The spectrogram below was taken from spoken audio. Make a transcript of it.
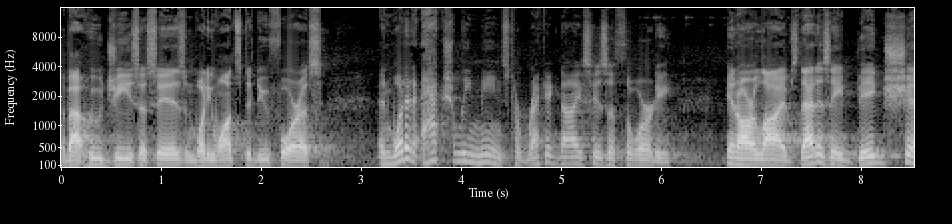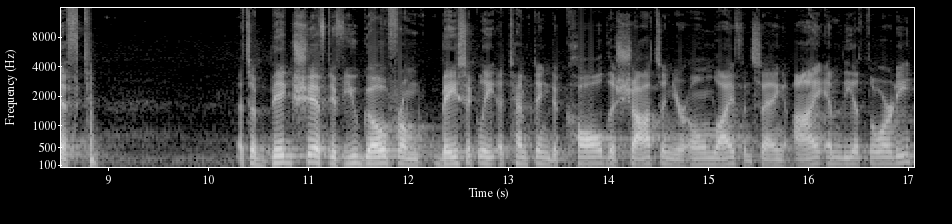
about who Jesus is and what he wants to do for us and what it actually means to recognize his authority in our lives. That is a big shift that's a big shift if you go from basically attempting to call the shots in your own life and saying, I am the authority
